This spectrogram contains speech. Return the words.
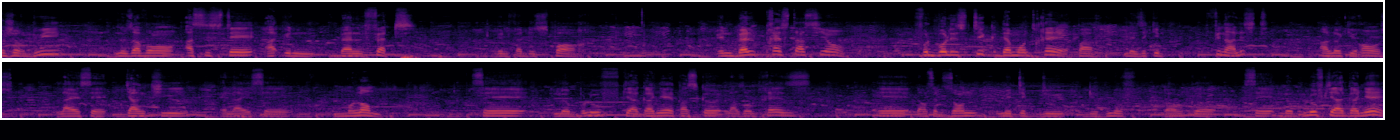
Aujourd'hui, nous avons assisté à une belle fête, une fête de sport, une belle prestation footballistique démontrée par les équipes finalistes, en l'occurrence l'ASC Yankee et l'ASC Molombe. C'est le Bluff qui a gagné parce que la zone 13 est dans cette zone mythique du, du Bluff. Donc euh, c'est le Bluff qui a gagné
